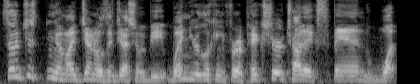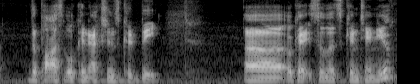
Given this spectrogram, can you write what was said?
So just, you know, my general suggestion would be when you're looking for a picture, try to expand what the possible connections could be. Uh, okay, so let's continue.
